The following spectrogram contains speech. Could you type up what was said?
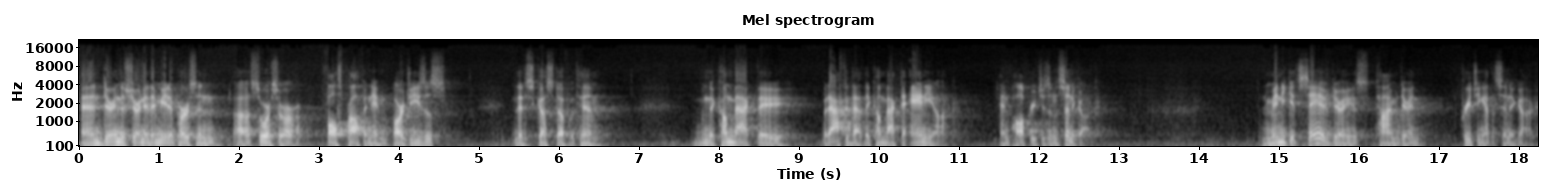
And during this journey, they meet a person, a sorcerer, a false prophet named Bar Jesus. They discuss stuff with him. When they come back, they but after that, they come back to Antioch, and Paul preaches in the synagogue. Many get saved during his time during preaching at the synagogue.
